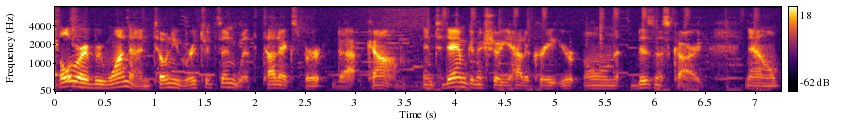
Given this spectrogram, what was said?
Hello everyone, I'm Tony Richardson with TUTExpert.com and today I'm going to show you how to create your own business card. Now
